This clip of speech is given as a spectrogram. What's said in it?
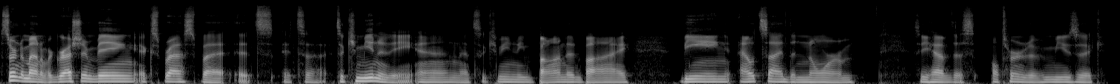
certain amount of aggression being expressed, but it's it's a it's a community, and it's a community bonded by being outside the norm. So you have this alternative music,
